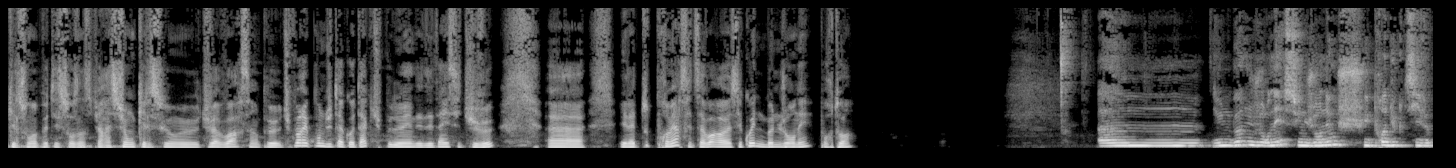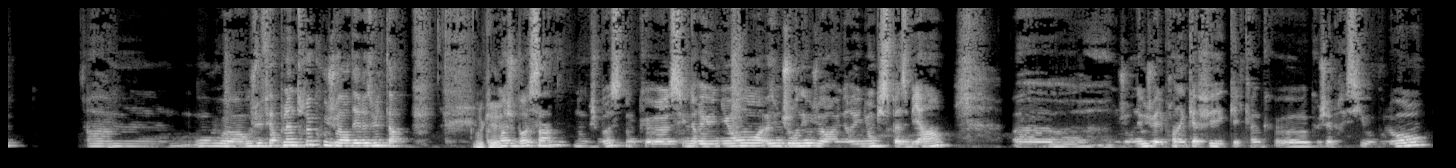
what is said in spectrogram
quelles sont un peu tes sources d'inspiration, quelles sont, tu vas voir, c'est un peu, tu peux répondre du tac au tac, tu peux donner des détails si tu veux. Euh, et la toute première, c'est de savoir, c'est quoi une bonne journée pour toi? Euh, une bonne journée, c'est une journée où je suis productive, euh, où, euh, où, je vais faire plein de trucs, où je vais avoir des résultats. Okay. moi, je bosse, hein, donc je bosse. Donc c'est une réunion, une journée où je vais avoir une réunion qui se passe bien, une journée où je vais aller prendre un café avec quelqu'un que, que j'apprécie au boulot.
